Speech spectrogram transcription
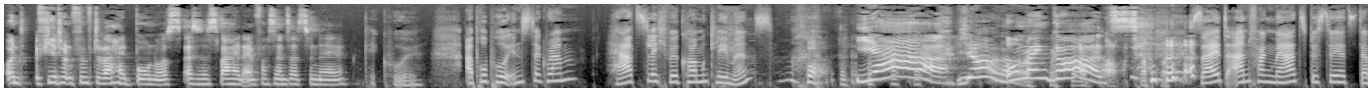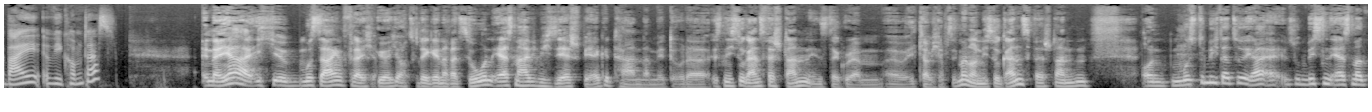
und vierte und fünfte war halt Bonus. Also das war halt einfach sensationell. Okay, cool. Apropos Instagram, herzlich willkommen, Clemens. Ja! Ja! Oh mein Gott! Seit Anfang März bist du jetzt dabei. Wie kommt das? Naja, ich äh, muss sagen, vielleicht gehöre ich auch zu der Generation. Erstmal habe ich mich sehr schwer getan damit oder ist nicht so ganz verstanden, Instagram. Äh, ich glaube, ich habe es immer noch nicht so ganz verstanden und musste mich dazu ja äh, so ein bisschen erstmal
